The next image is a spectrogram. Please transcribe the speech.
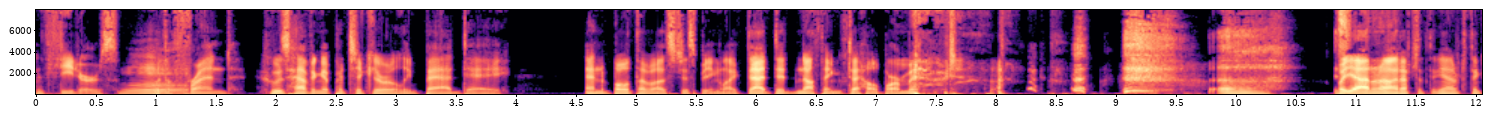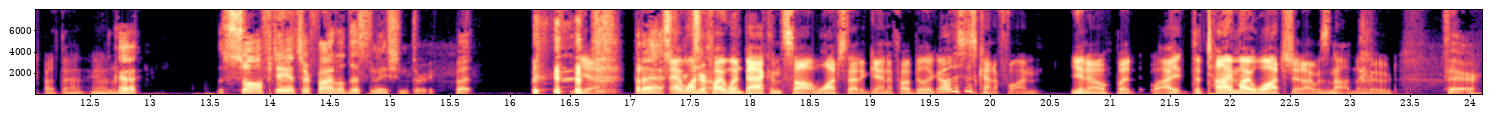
in theaters with a Hmm. friend who was having a particularly bad day and both of us just being like that did nothing to help our mood. Uh, but yeah, I don't know. I'd have to th- yeah, I'd have to think about that. Yeah, Okay. the soft answer, Final Destination three, but. Yeah. but asterisk I wonder if I went back and saw watched that again if I'd be like, "Oh, this is kind of fun." You know, but I the time I watched it, I was not in the mood. Fair.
